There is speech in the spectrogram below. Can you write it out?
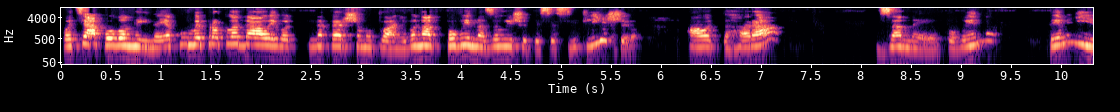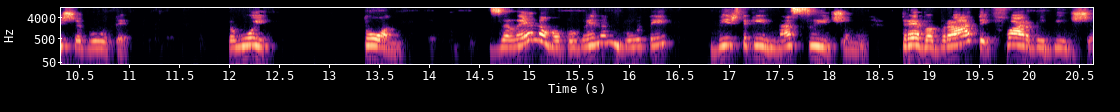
Оця полонина, яку ми прокладали от на першому плані, вона повинна залишитися світлішою, а от гора за нею повинна темніше бути. Тому й тон зеленого повинен бути більш такий насичений. Треба брати фарби більше,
